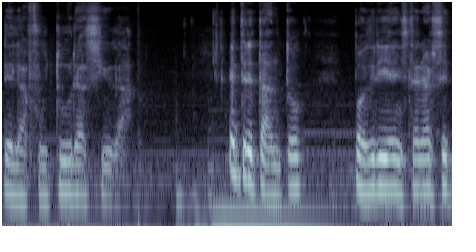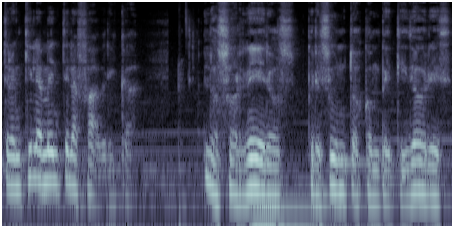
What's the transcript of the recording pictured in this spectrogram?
de la futura ciudad. Entre tanto, podría instalarse tranquilamente la fábrica. Los horneros, presuntos competidores,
